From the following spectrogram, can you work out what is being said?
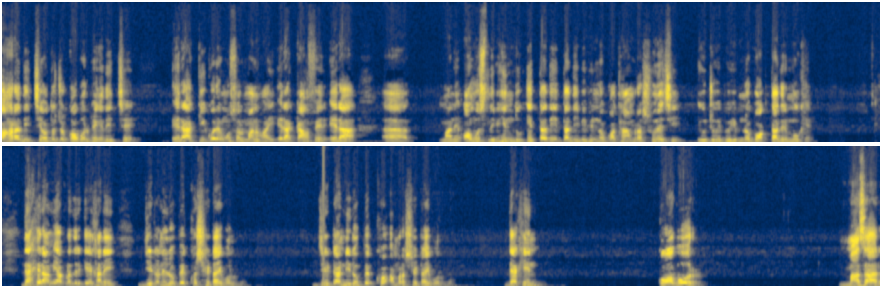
পাহারা দিচ্ছে, অথচ কবর ভেঙে দিচ্ছে। এরা কি করে মুসলমান হয়? এরা কাফের, এরা মানে অমুসলিম, হিন্দু ইত্যাদি ইত্যাদি বিভিন্ন কথা আমরা শুনেছি ইউটিউবে বিভিন্ন বক্তাদের মুখে। দেখেন, আমি আপনাদেরকে এখানে যেটা নিরপেক্ষ সেটাই বলব। যেটা নিরপেক্ষ আমরা সেটাই বলব। দেখেন, কবর, মাজার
